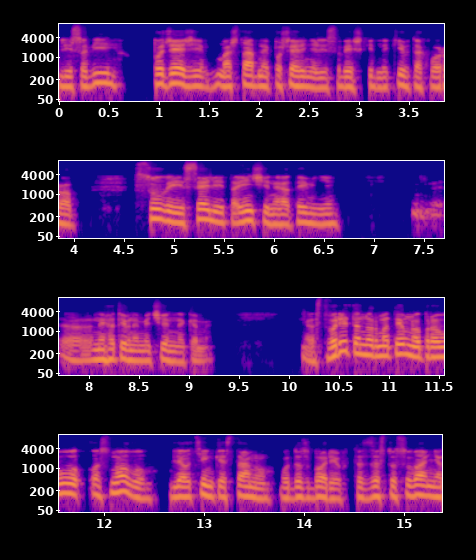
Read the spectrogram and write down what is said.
лісові пожежі, масштабне поширення лісових шкідників та хвороб, суви і селі та інші негативні, е, негативними чинниками. Створити нормативно-правову основу для оцінки стану водозборів та застосування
